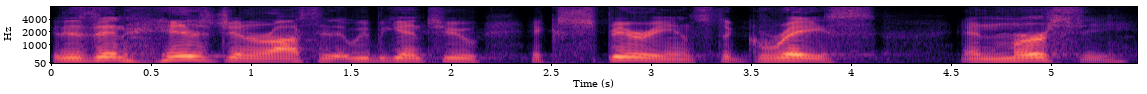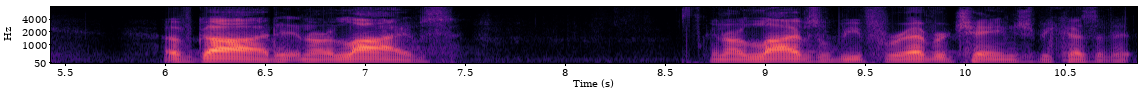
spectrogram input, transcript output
It is in His generosity that we begin to experience the grace and mercy of God in our lives. And our lives will be forever changed because of it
